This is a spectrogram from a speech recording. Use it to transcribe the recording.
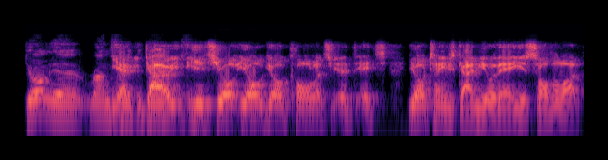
do you want me to run? Yeah, through the go. games? It's your your your call. It's it's your team's game. You were there. You saw the lot.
